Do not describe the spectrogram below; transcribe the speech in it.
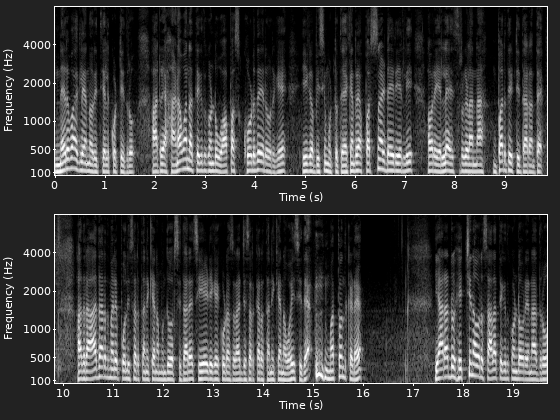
ನೆರವಾಗಲಿ ಅನ್ನೋ ರೀತಿಯಲ್ಲಿ ಕೊಟ್ಟಿದ್ದರು ಆದರೆ ಹಣವನ್ನು ತೆಗೆದುಕೊಂಡು ವಾಪಸ್ ಕೊಡದೇ ಇರೋರಿಗೆ ಈಗ ಬಿಸಿ ಮುಟ್ಟುತ್ತೆ. ಯಾಕೆಂದರೆ ಆ ಪರ್ಸನಲ್ ಡೈರಿಯಲ್ಲಿ ಅವರ ಎಲ್ಲ ಹೆಸರುಗಳನ್ನು ಬರೆದಿಟ್ಟಿದ್ದಾರಂತೆ. ಅದರ ಆಧಾರದ ಮೇಲೆ ಪೊಲೀಸರು ತನಿಖೆಯನ್ನು ಮುಂದುವರಿಸಿದ್ದಾರೆ. ಸಿ ಐ ಡಿಗೆ ಕೂಡ ರಾಜ್ಯ ಸರ್ಕಾರ ತನಿಖೆಯನ್ನು ವಹಿಸಿದೆ. ಮತ್ತೊಂದು ಕಡೆ ಯಾರಾದರೂ ಹೆಚ್ಚಿನವರು ಸಾಲ ತೆಗೆದುಕೊಂಡವ್ರು ಏನಾದರೂ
